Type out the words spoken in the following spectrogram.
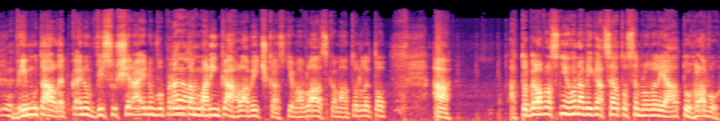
Vymutá lepka, jenom vysušená, jenom opravdu tam malinká hlavička s těma vláskama a tohleto. A, a to byla vlastně jeho navigace a to jsem mluvil já, tu hlavu.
